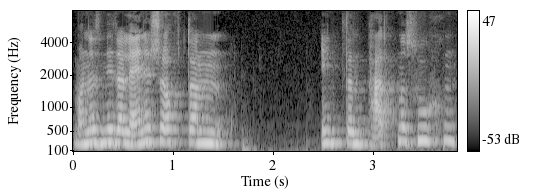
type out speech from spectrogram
Wenn er es nicht alleine schafft, dann irgendeinen Partner suchen,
